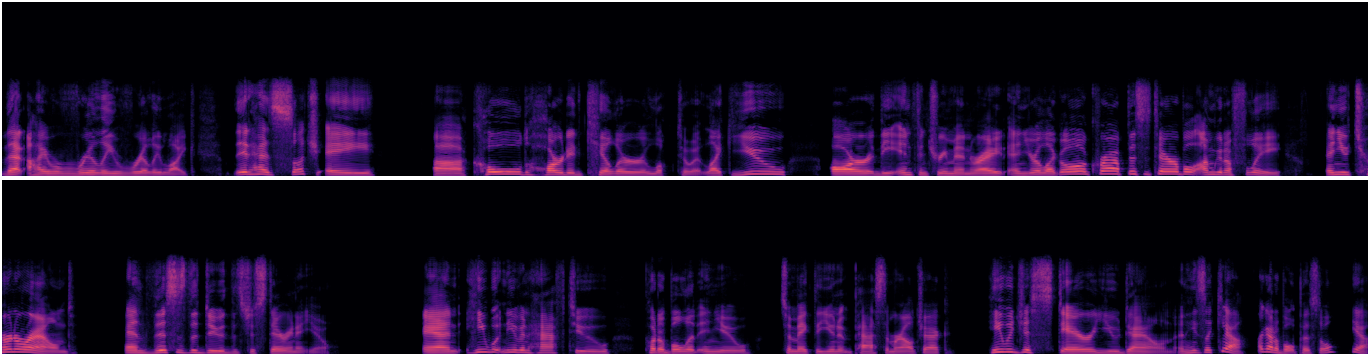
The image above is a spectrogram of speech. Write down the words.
that I really, really like. It has such a uh, cold-hearted killer look to it. Like you are the infantryman, right? And you're like, "Oh crap, this is terrible. I'm going to flee." And you turn around and this is the dude that's just staring at you. And he wouldn't even have to put a bullet in you to make the unit pass the morale check. He would just stare you down. And he's like, Yeah, I got a bolt pistol. Yeah,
